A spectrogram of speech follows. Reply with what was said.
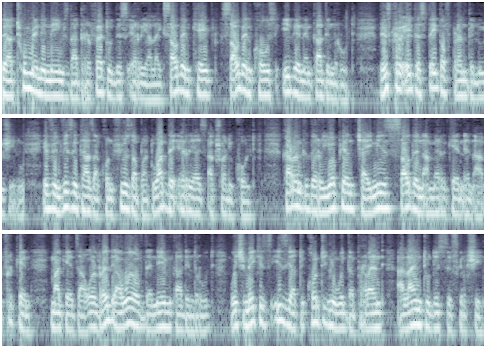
There are too many names that refer to this area like Southern Cape, Southern Coast, Eden and Garden Route. This creates a state of brand delusion. Even visitors are confused about what the area is actually called. Currently, the European, Chinese, Southern American and African markets are already aware of the name Garden Route, which makes it easier to continue with the brand aligned to this description.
